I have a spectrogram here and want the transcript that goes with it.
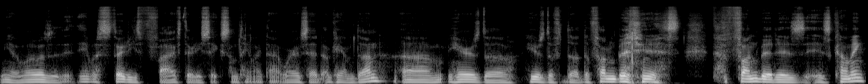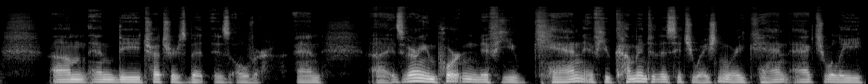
you know, what was it? It was 35, 36, something like that, where I said, okay, I'm done. Um, here's the, here's the, the, the, fun bit is, the fun bit is, is coming. Um, and the treacherous bit is over. And uh, it's very important if you can, if you come into the situation where you can actually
